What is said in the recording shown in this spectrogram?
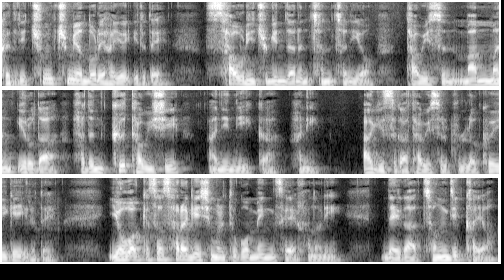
그들이 춤추며 노래하여 이르되 사울이 죽인 자는 천천히요 다윗은 만만이로다 하던 그 다윗이 아니니까 하니. 아기스가 다윗을 불러 그에게 이르되 여호와께서 살아계심을 두고 맹세하노니 내가 정직하여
